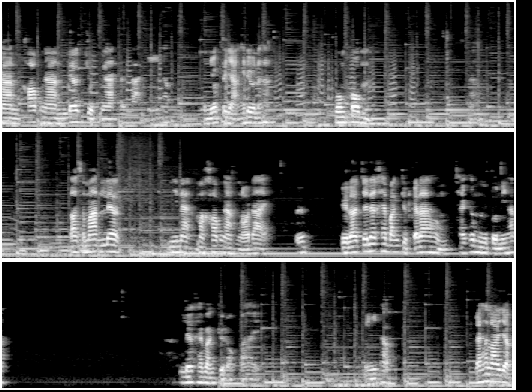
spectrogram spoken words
งานครอบงานเลือกจุดงานต่างๆนี้ครับ ผมยกตัวอย่างให้ดูนะฮะวงกลม เราสามารถเลือก นี่นะมาครอบงานของเราได้ปึ๊บหรือเราจะเลือกแค่บางจุดก็ได้ผมใช้เครื่องมือตัวนี้ครับ เลือกแค่บางจุดออกไป อย่างนี้ครับ และถ้าเราอยาก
